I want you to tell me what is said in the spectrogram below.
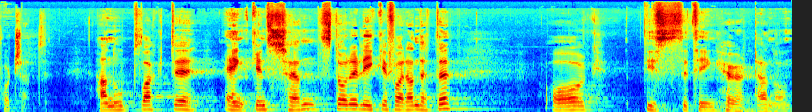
fortsatt. Han oppvakte enkens sønn, står det like foran dette, og disse ting hørte han om.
